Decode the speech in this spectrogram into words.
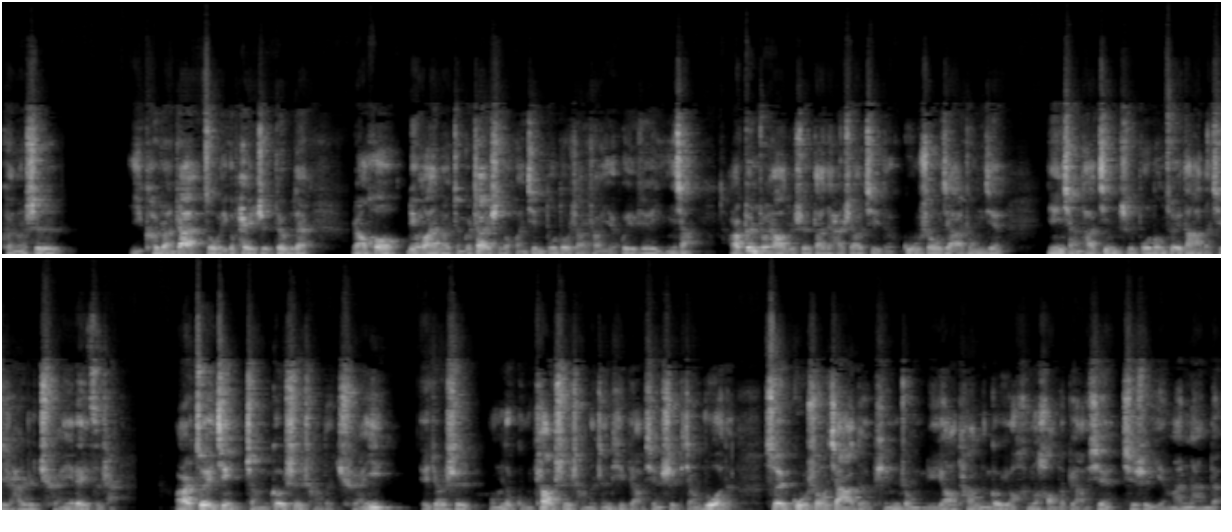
可能是。以可转债作为一个配置，对不对？然后另外呢，整个债市的环境多多少少也会有些影响。而更重要的是，大家还是要记得，固收加中间影响它净值波动最大的，其实还是权益类资产。而最近整个市场的权益，也就是我们的股票市场的整体表现是比较弱的，所以固收加的品种，你要它能够有很好的表现，其实也蛮难的。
